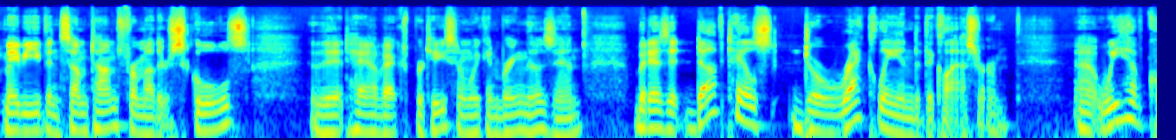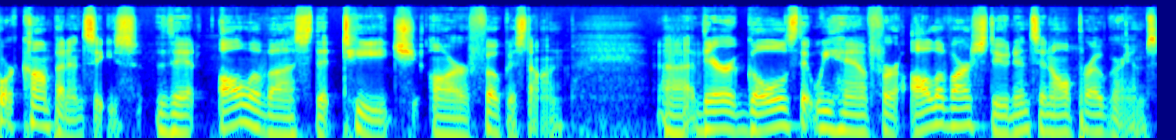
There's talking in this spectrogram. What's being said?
maybe even sometimes from other schools that have expertise, and we can bring those in. But as it dovetails directly into the classroom, uh, we have core competencies that all of us that teach are focused on. Uh, there are goals that we have for all of our students in all programs.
